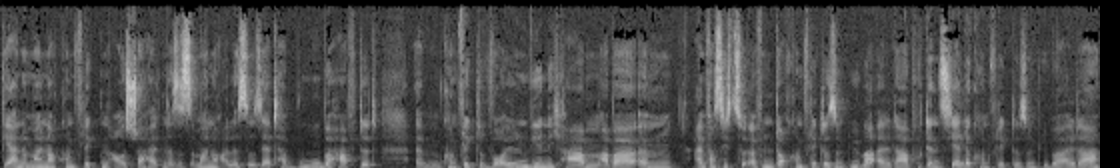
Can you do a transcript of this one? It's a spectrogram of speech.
gerne mal nach Konflikten Ausschau halten. Das ist immer noch alles so sehr tabu behaftet. Ähm, Konflikte wollen wir nicht haben, aber ähm, einfach sich zu öffnen, doch, Konflikte sind überall da, potenzielle Konflikte sind überall da.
